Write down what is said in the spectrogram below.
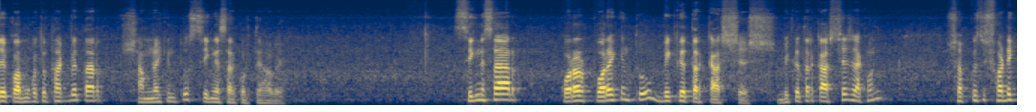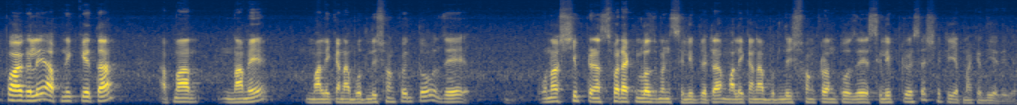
যে কর্মকর্তা থাকবে তার সামনে কিন্তু সিগনেচার করতে হবে। সিগনেচার করার পরে কিন্তু বিক্রেতার কাজ শেষ। বিক্রেতার কাজ শেষ, এখন সব কিছু সঠিক পাওয়া গেলে আপনি ক্রেতা, আপনার নামে মালিকানা বদলি সংক্রান্ত যে ওনারশিপ ট্রান্সফার অ্যাকনোলজমেন্ট স্লিপ যেটা মালিকানা বদলি সংক্রান্ত যে স্লিপ রয়েছে সেটি আপনাকে দিয়ে দিবে।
